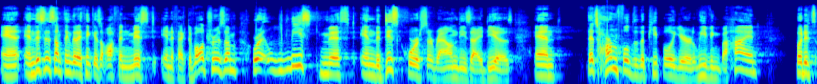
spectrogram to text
And, and this is something that I think is often missed in effective altruism, or at least missed in the discourse around these ideas. And that's harmful to the people you're leaving behind, but it's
